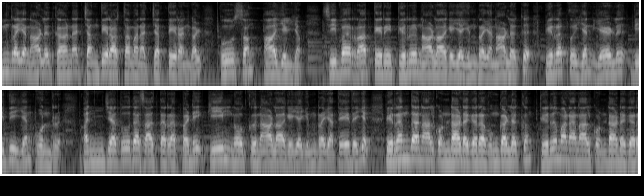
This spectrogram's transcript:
இன்றைய நாளுக்கான சந்திராஸ்தம நட்சத்திரங்கள் பூசம் ஆயில்யம். சிவராத்திரி திருநாளாகிய இன்றைய நாளுக்கு பிறப்பு எண் ஏழு விதி எண் ஒன்று. பஞ்சபூத சாஸ்திரப்படி கீழ் நோக்கு நாளாகிய இன்றைய தேதியில் பிறந்த நாள் கொண்டாடுகிற உங்களுக்கும் திருமண நாள் கொண்டாடுகிற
